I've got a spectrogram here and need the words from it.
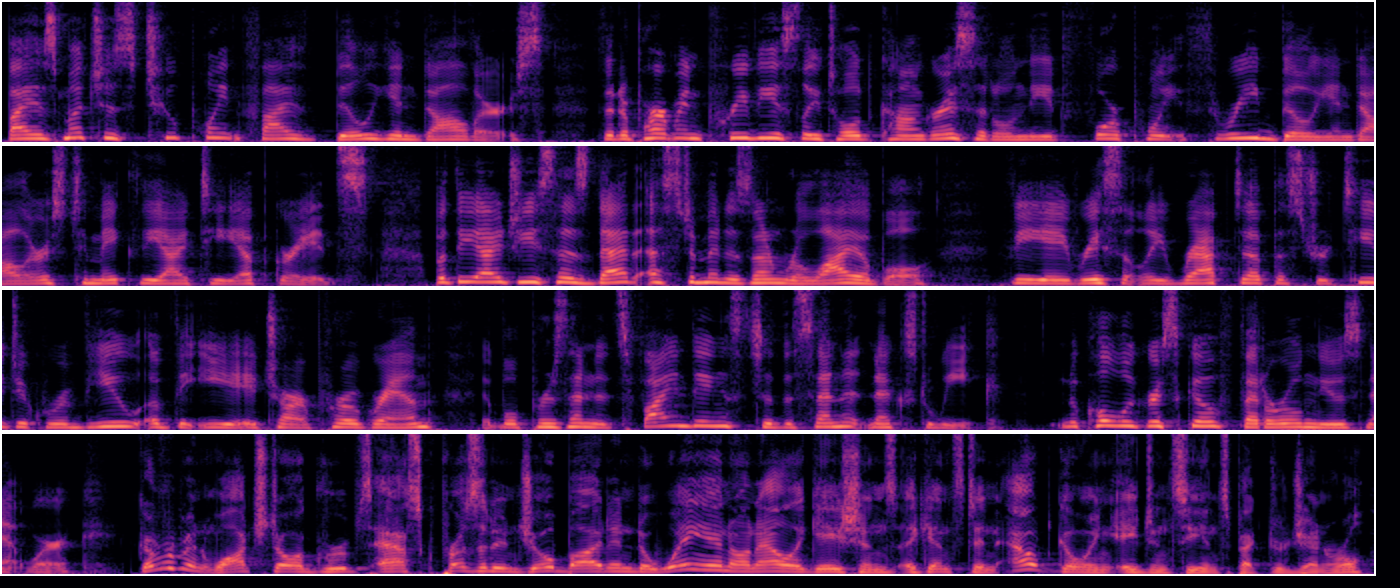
by as much as $2.5 billion. The department previously told Congress it'll need $4.3 billion to make the IT upgrades. But the IG says that estimate is unreliable. VA recently wrapped up a strategic review of the EHR program. It will present its findings to the Senate next week. Nicole Ogrysko, Federal News Network. Government watchdog groups ask President Joe Biden to weigh in on allegations against an outgoing agency inspector general.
